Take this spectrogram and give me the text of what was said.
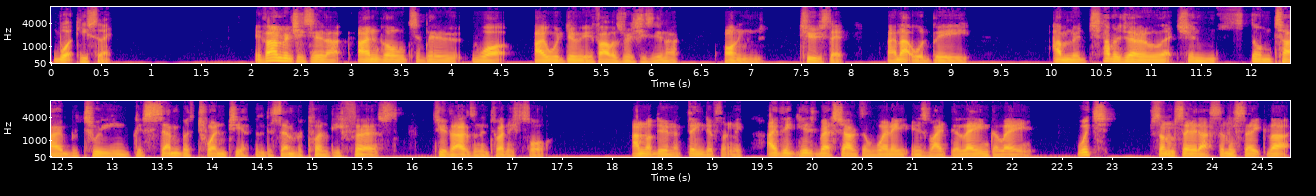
what do you say? If I'm Rishi Sunak, I'm going to do what I would do if I was Rishi Sunak on Tuesday, and that would be have to have a general election sometime between December 20th and December 21st, 2024. I'm not doing a thing differently. I think his best chance of winning is by delaying, delaying, which some say that's the mistake that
